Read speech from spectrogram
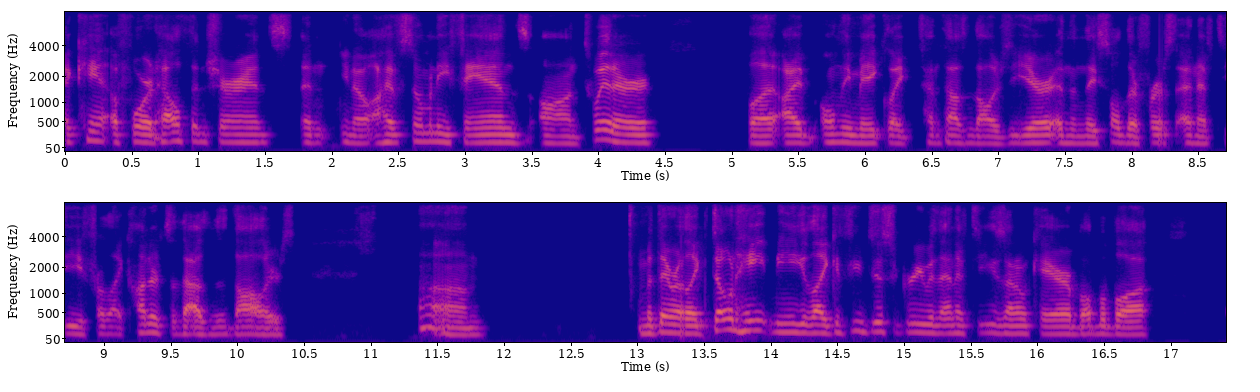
I can't afford health insurance, and you know, I have so many fans on Twitter, but I only make like ten thousand dollars a year. And then they sold their first NFT for like hundreds of thousands of dollars. Um, but they were like, "Don't hate me. Like, if you disagree with NFTs, I don't care." Blah blah blah.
